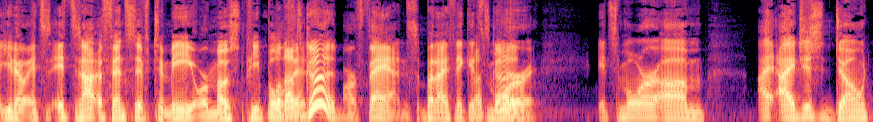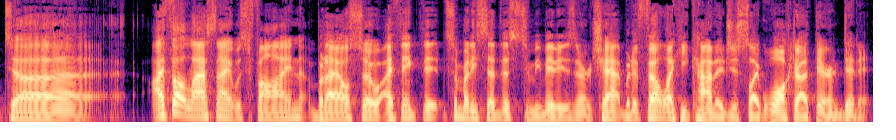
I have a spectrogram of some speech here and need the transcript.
You know, it's it's not offensive to me or most people. Well, that's that good. Are fans, but I think it's That's more. good. It's more. Um, I I just don't. uh I thought last night was fine, but I also I think that somebody said this to me. Maybe it was in our chat, but it felt like he kind of just like walked out there and did it.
